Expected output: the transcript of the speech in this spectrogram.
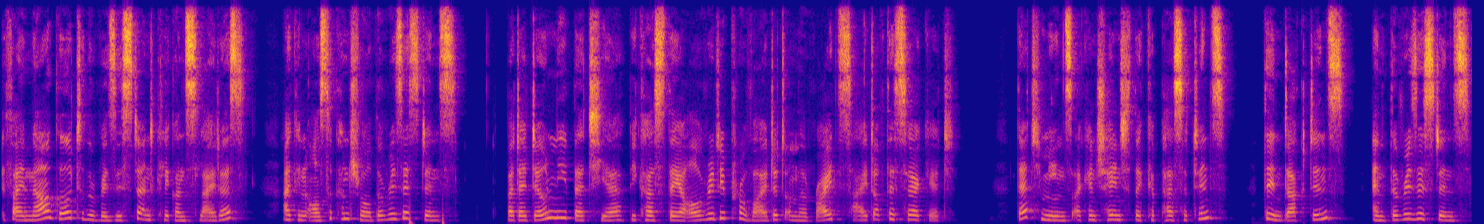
If I now go to the resistor and click on sliders, I can also control the resistance. But I don't need that here because they are already provided on the right side of the circuit. That means I can change the capacitance, the inductance, and the resistance.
